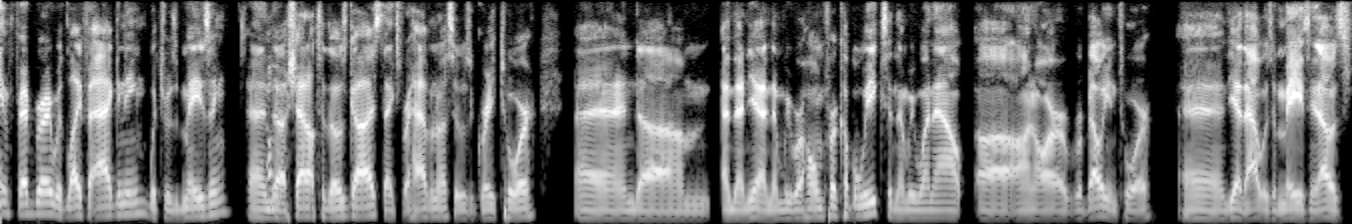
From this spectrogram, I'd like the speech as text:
in February with Life Agony, which was amazing. And Oh. uh, shout out to those guys. Thanks for having us. It was a great tour. And um, and then yeah, and then we were home for a couple weeks, and then we went out uh on our Rebellion tour. And yeah, that was amazing. That was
